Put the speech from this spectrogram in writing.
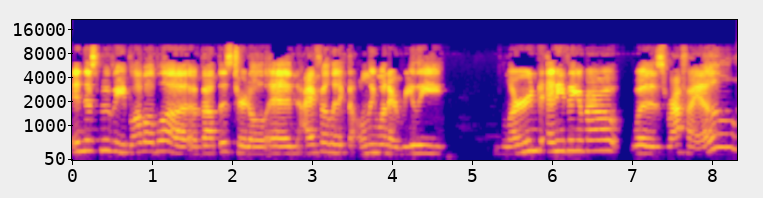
in this movie, blah blah blah about this turtle, and I felt like the only one I really learned anything about was Raphael.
